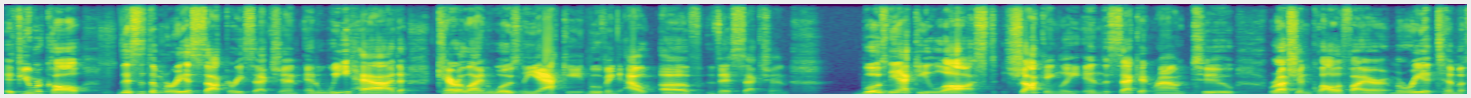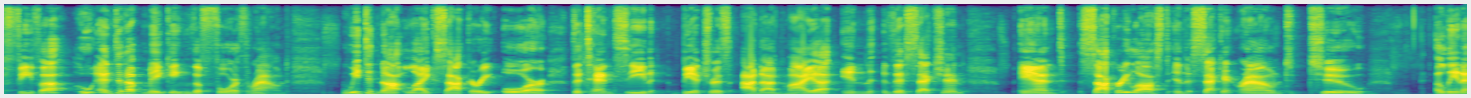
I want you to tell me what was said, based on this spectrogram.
If you recall, this is the Maria Sakkari section, and we had Caroline Wozniacki moving out of this section. Wozniacki lost, shockingly, in the second round to Russian qualifier Maria Timofeeva, who ended up making the fourth round. We did not like Sakkari or the 10 seed Beatrice Haddad Maia in this section. And Sakkari lost in the second round to Alina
